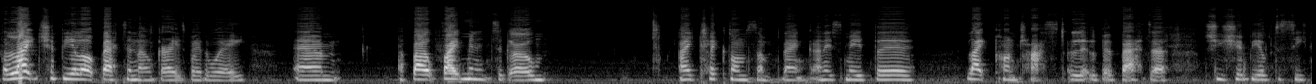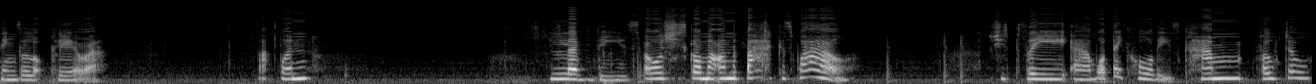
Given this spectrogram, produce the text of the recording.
The light should be a lot better now guys by the way. Um, about five minutes ago I clicked on something and it's made the light contrast a little bit better. She should be able to see things a lot clearer. That one. Love these. Oh she's got that on the back as well. She's the uh, what they call these? Cam photo?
